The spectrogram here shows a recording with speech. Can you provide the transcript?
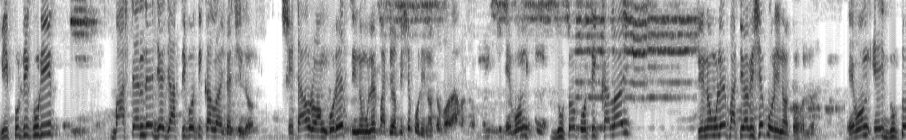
বিপুটিকুড়ির বাস স্ট্যান্ডে যে যাত্রী প্রতীক্ষালয়টা ছিল, সেটাও রং করে তৃণমূলের পার্টি অফিসে পরিণত করা হলো। এবং দুটো প্রতীক্ষালয় তৃণমূলের পার্টি অফিসে পরিণত হলো। এবং এই দুটো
